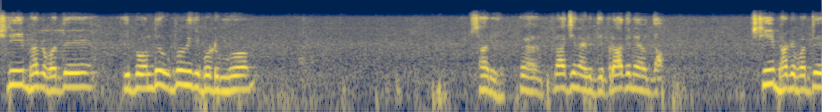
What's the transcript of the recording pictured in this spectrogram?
ஸ்ரீ பகவத் இப்போ வந்து உபவிதி போட்டுங்கோ சாரி பிராச்சீன வித்தி பிராச்சீன தான். ஸ்ரீ பகவத்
